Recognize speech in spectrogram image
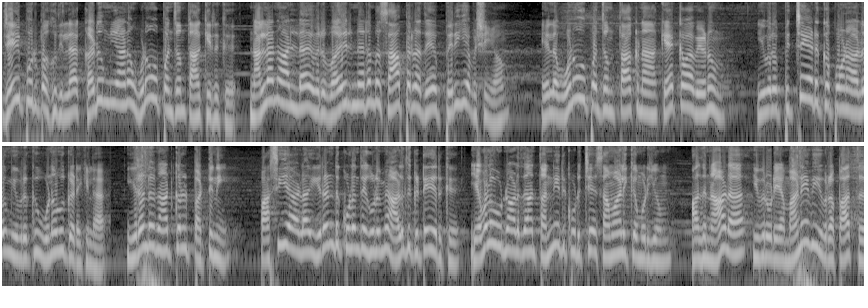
ஜெய்ப்பூர் பகுதியில் கடுமையான உணவு பஞ்சம் தாக்கியிருக்கு. நல்ல நாளில் இவர் வயிறு நிரம்ப சாப்பிட்றதே பெரிய விஷயம். இதில் உணவு பஞ்சம் தாக்குனா கேட்கவா வேணும்? இவர் பிச்சை எடுக்க போனாலும் இவருக்கு உணவு கிடைக்கல. இரண்டு நாட்கள் பட்டினி. பசியால இரண்டு குழந்தைகளுமே அழுதுகிட்டே இருக்கு. எவ்வளவு நாள் தான் தண்ணீர் குடிச்சே சமாளிக்க முடியும்? அதனால இவருடைய மனைவி இவரை பார்த்து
